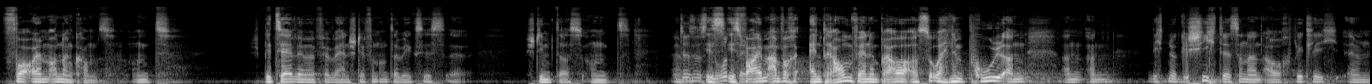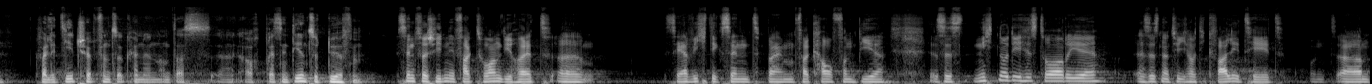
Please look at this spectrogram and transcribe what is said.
vor allem anderen kommt. Und speziell, wenn man für Weinstefan unterwegs ist, äh, stimmt das. Und, ähm, das ist, ist, ist, vor allem einfach ein Traum für einen Brauer aus so einem Pool an, an, an nicht nur Geschichte, sondern auch wirklich ähm, Qualität schöpfen zu können und das äh, auch präsentieren zu dürfen. Sind verschiedene Faktoren, die heute äh, sehr wichtig sind beim Verkauf von Bier. Es ist nicht nur die Historie, es ist natürlich auch die Qualität. Und ähm,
